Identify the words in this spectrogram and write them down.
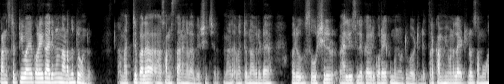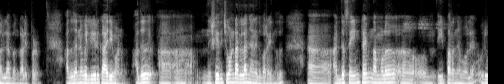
കൺസ്ട്രക്റ്റീവായ കുറേ കാര്യങ്ങൾ നടന്നിട്ടുമുണ്ട്. മറ്റ് പല സംസ്ഥാനങ്ങളെ അപേക്ഷിച്ച് മറ്റൊന്ന് അവരുടെ ഒരു സോഷ്യൽ വാല്യൂസിലൊക്കെ അവർ കുറേയൊക്കെ മുന്നോട്ട് പോയിട്ടുണ്ട്. ഇത്ര കമ്മ്യൂണലായിട്ടുള്ള സമൂഹമല്ല ബംഗാൾ ഇപ്പോഴും. അത് തന്നെ വലിയൊരു കാര്യമാണ്. അത് നിഷേധിച്ചുകൊണ്ടല്ല ഞാനിത് പറയുന്നത്. അറ്റ് ദ സെയിം ടൈം നമ്മൾ ഈ പറഞ്ഞ പോലെ ഒരു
